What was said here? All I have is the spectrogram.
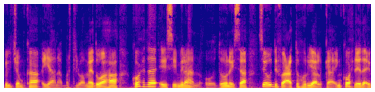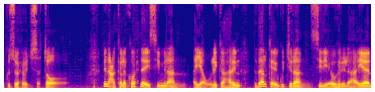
beljamka ayaana bartilmaameed u ahaa kooxda ac milan oo doonaysa si ay u difaacato horyaalka in kooxdeeda ay ku soo xoojisato dhinaca kale kooxda ac milan ayaan weli ka harin dadaalka ay ugu jiraan sidii ay u heli lahaayeen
